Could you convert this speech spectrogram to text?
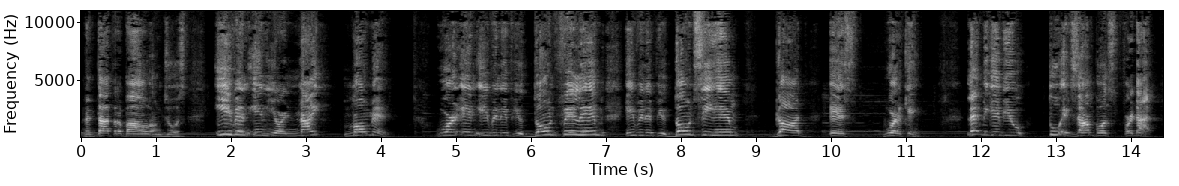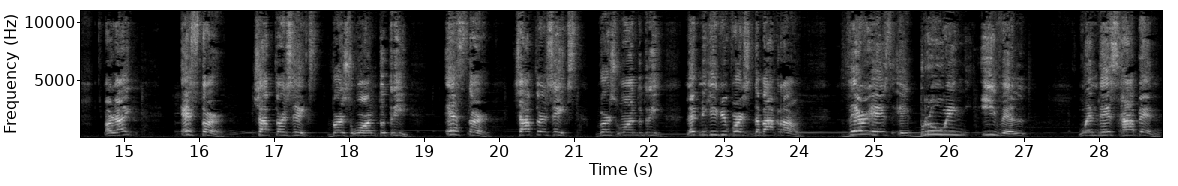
nagtatrabaho ang Diyos. Even in your night moment, wherein even if you don't feel Him, even if you don't see Him, God is working. Let me give you two examples for that. Alright? Esther, chapter 6, verse 1 to 3. Esther, chapter 6, verse 1 to 3. Let me give you first the background. There is a brewing evil when this happened.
